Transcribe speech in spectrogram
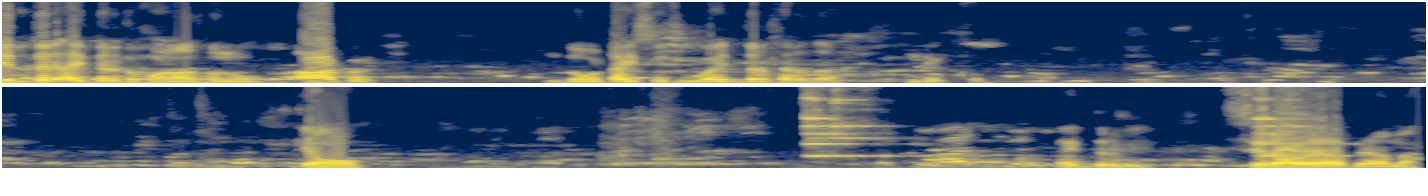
ਜਿੱਧਰ ਇੱਧਰ ਦਿਖਾਉਣਾ ਤੁਹਾਨੂੰ, ਆਪ ਕੋਈ 2 250 ਚੂਹਾ ਇੱਧਰ ਫਿਰਦਾ, ਦੇਖੋ। ਕਿਉਂ? ਇੱਧਰ ਵੀ ਸਿਰਾ ਹੋਇਆ ਪਿਆ ਨਾ।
